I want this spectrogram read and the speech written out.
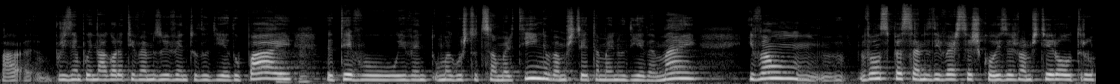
pá, por exemplo, ainda agora tivemos o evento do Dia do Pai, teve o evento, o Magusto de São Martinho, vamos ter também no Dia da Mãe, e vão, vão-se passando diversas coisas. Vamos ter outro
